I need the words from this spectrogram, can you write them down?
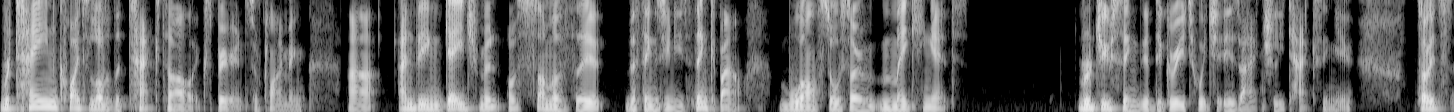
retain quite a lot of the tactile experience of climbing uh, and the engagement of some of the the things you need to think about, whilst also making it reducing the degree to which it is actually taxing you. So it's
